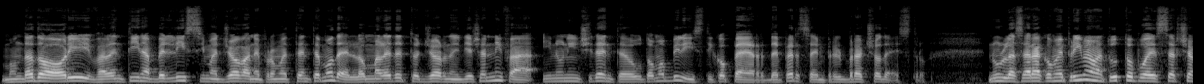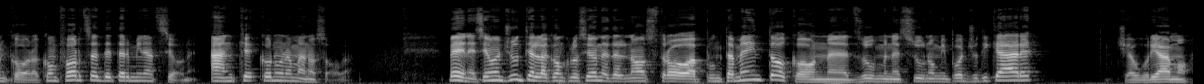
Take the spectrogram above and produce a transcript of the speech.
Mondadori. Valentina, bellissima, giovane, promettente modella. Un maledetto giorno di dieci anni fa, in un incidente automobilistico, perde per sempre il braccio destro. Nulla sarà come prima, ma tutto può esserci ancora, con forza e determinazione, anche con una mano sola. Bene, siamo giunti alla conclusione del nostro appuntamento con eh, Zoom Nessuno mi può giudicare. Ci auguriamo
